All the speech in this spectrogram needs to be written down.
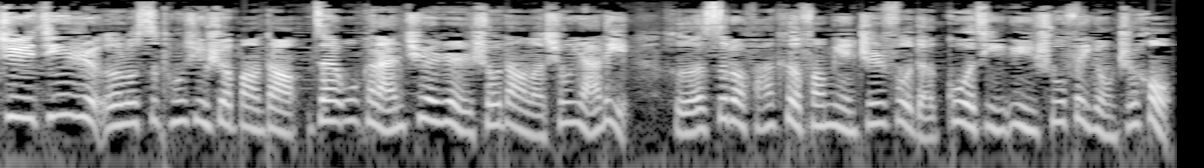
据今日俄罗斯通讯社报道，在乌克兰确认收到了匈牙利和斯洛伐克方面支付的过境运输费用之后。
